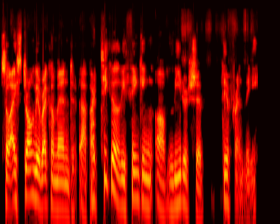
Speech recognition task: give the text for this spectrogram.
So I strongly recommend, uh, particularly thinking of leadership differently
